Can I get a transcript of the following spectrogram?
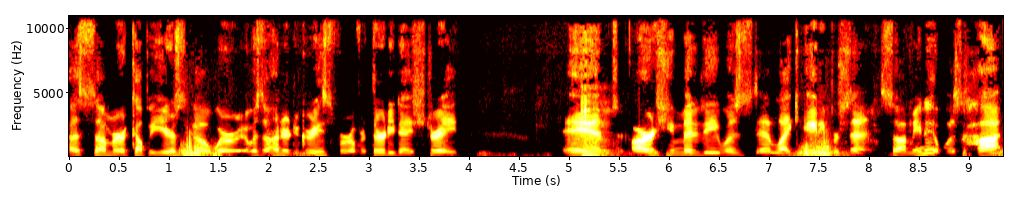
a summer a couple years ago where it was 100 degrees for over 30 days straight and Mm. our humidity was at like 80% so i mean it was hot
